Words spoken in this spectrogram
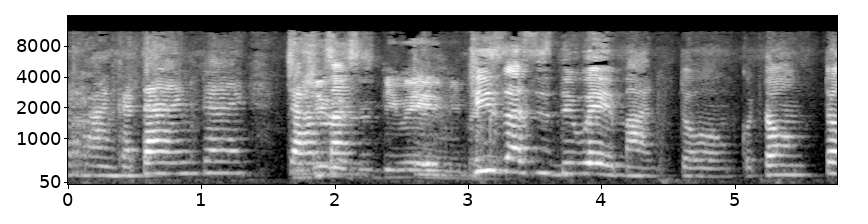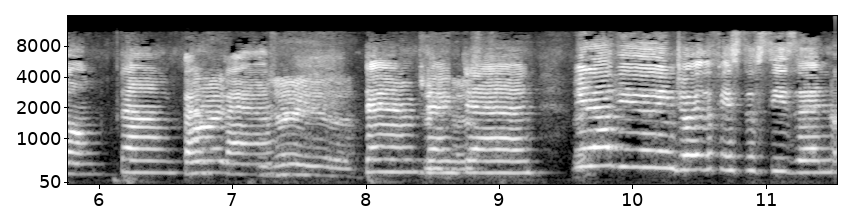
Ranga dang dang. Jesus is the way, me. Jesus is the way, man. Dong, dong, dong, dong, dong, Alright, dong. enjoy. Uh, Dun, Enjoy dun, those. dun. We love you. Enjoy the festive season.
